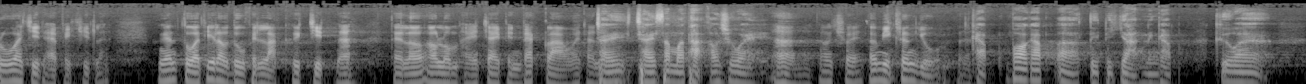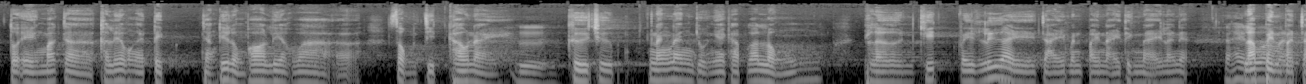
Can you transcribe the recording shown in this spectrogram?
รู้ว่าจิตแอบไปคิดแล้วงั้นตัวที่เราดูเป็นหลักคือจิตนะแต่เราเอาลมหายใจเป็นแบ็กกราวด์ไว้เท่านั้ใช้นใช้สมถะเข้าช่วยอ่าต้องช่วยต้องมีเครื่องอยู่นะครับ พ่อครับเอ่อติดอีกอย่างหนึ่งครับ คือว่าตัวเองมักจะเขาเรียกว่าไงติดอย่างที่หลวงพ่อเรียกว่าเอ่อส่งจิตเข้าในอืมคือชื่อนั่งนั่งอยู่เงี้ยครับ ก็หลงเพลินคิดไปเรื่อยใจมันไปไหนถึงไหนแล้วเนี่ยก็ให้แล้วรู้เป็นว่ามัประจ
